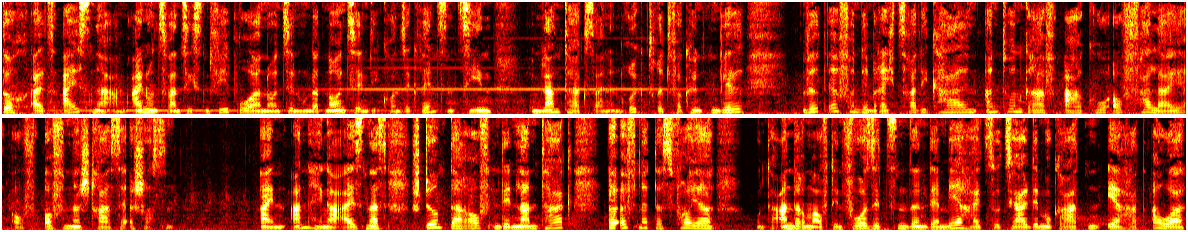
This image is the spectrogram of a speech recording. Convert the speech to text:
Doch als Eisner am 21. Februar 1919 die Konsequenzen ziehen, im Landtag seinen Rücktritt verkünden will, wird er von dem Rechtsradikalen Anton Graf Arco auf Fallei auf offener Straße erschossen. Ein Anhänger Eisners stürmt darauf in den Landtag, eröffnet das Feuer, unter anderem auf den Vorsitzenden der Mehrheitssozialdemokraten Erhard Auer,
